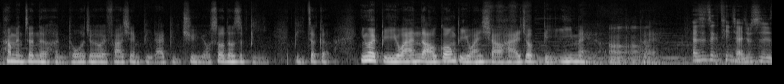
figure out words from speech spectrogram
他们真的很多就会发现比来比去，有时候都是比比这个，因为比完老公、比完小孩就比医美了。嗯嗯，对。但是这个听起来就是。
